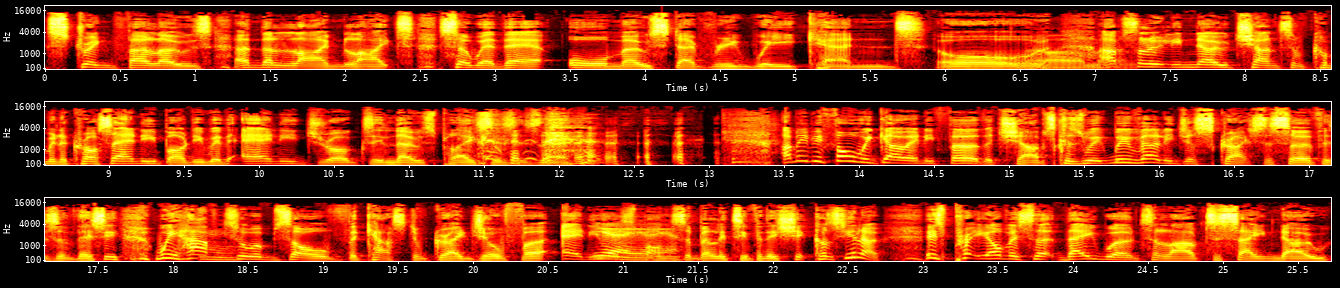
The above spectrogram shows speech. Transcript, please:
Stringfellows, and the Limelight, so we're there almost every weekend. Oh, oh absolutely no chance of coming across anybody with any drugs in those places, is there? I mean, before we go any further, chaps, because we, have only just scratched the surface of this, we have to absolve the cast of Grange Hill for any Yeah, yeah, responsibility for this shit because you know it's pretty obvious that they weren't allowed to say no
